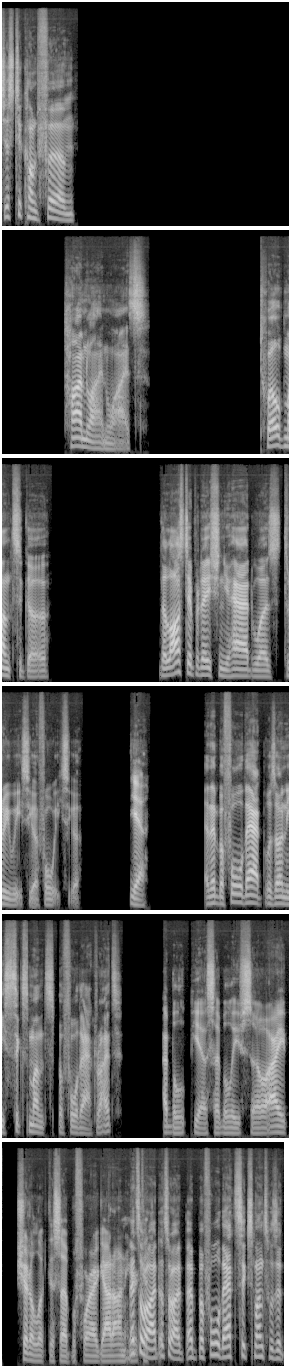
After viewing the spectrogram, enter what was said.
just to confirm timeline wise 12 months ago the last depredation you had was 3 weeks ago 4 weeks ago Yeah, and then before that was only 6 months before that right I bel yes, I believe so. I should have looked this up before I got on here. That's all right. That's all right. But before that, six months was it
